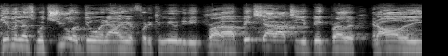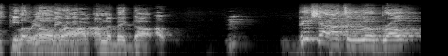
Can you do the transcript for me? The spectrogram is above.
giving us what you are doing out here for the community. Right. Uh, big shout out to your big brother and all of these people. L- little bro, I'm, I'm the big dog. Oh. Big shout out to the little bro.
